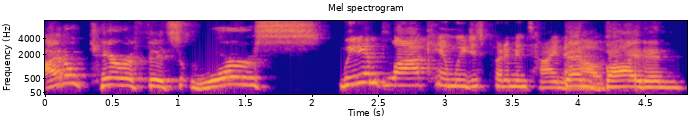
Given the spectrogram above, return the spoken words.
I don't care if it's worse We didn't block him. We just put him in timeout. Biden.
